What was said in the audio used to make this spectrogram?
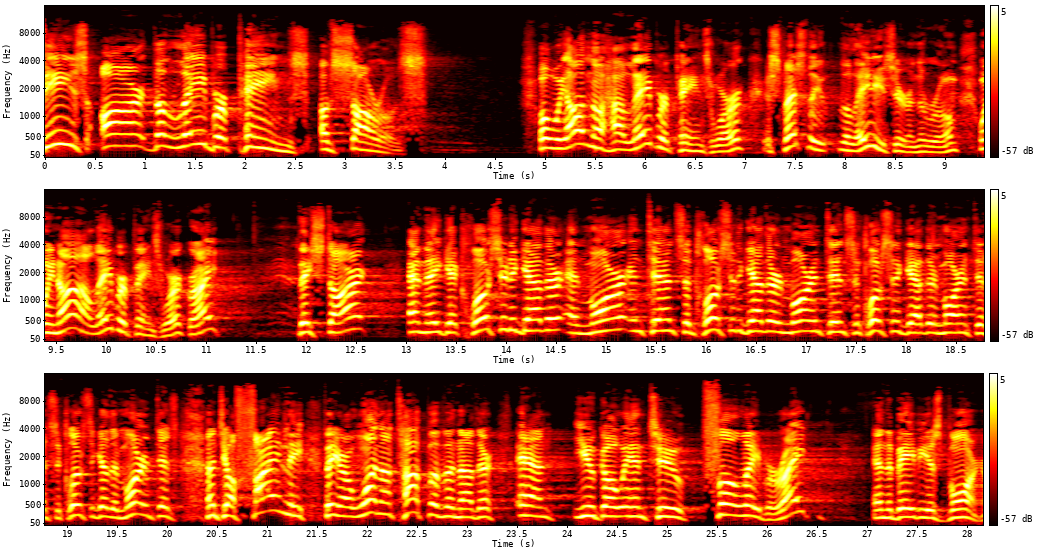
these are the labor pains of sorrows. Well, we all know how labor pains work, especially the ladies here in the room. We know how labor pains work, right? They start and they get closer together and more intense and closer together and more intense and closer together and more intense and closer together and more intense until finally they are one on top of another and you go into full labor, right? And the baby is born.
